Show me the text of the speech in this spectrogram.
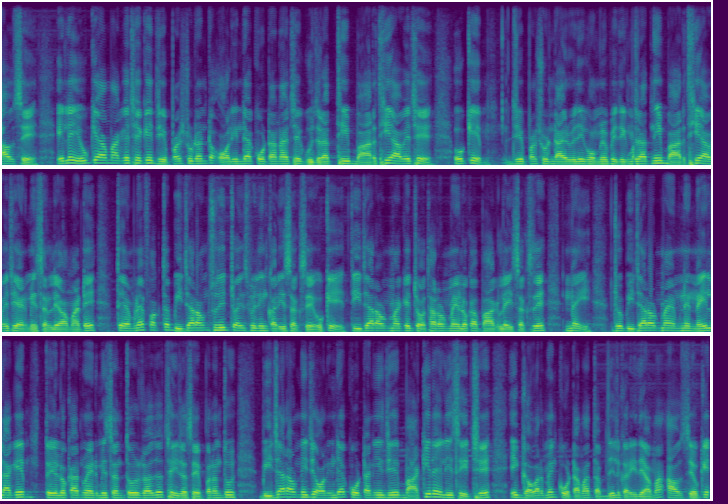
આવશે. એટલે એવું કહેવા માગે છે કે જે પણ સ્ટુડન્ટ ઓલ ઇન્ડિયા કોટાના છે, ગુજરાતથી બહારથી આવે છે, ઓકે, જે પણ સ્ટુડન્ટ આયુર્વેદિક હોમિયોપેથિક ગુજરાતની બહારથી આવે છે એડમિશન લેવા માટે, તો એમણે ફક્ત બીજા રાઉન્ડ સુધી ચોઇસ ફિલિંગ કરી શકશે, ઓકે. ત્રીજા રાઉન્ડમાં કે ચોથા રાઉન્ડમાં એ લોકો ભાગ લઈ શકશે નહીં. જો બીજા રાઉન્ડમાં એમને નહીં લાગે, તો એ લોકોનું એડમિશન તો રદ થઈ જશે. પરંતુ બીજા રાઉન્ડની જે ઓલ ઇન્ડિયા કોટાની જે બાકી રહેલી સીટ છે, એ ગવર્મેન્ટ કોટામાં તબદીલ કરી દેવામાં આવશે. ઓકે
